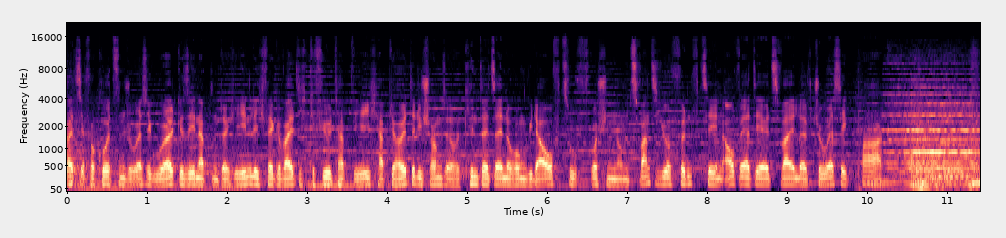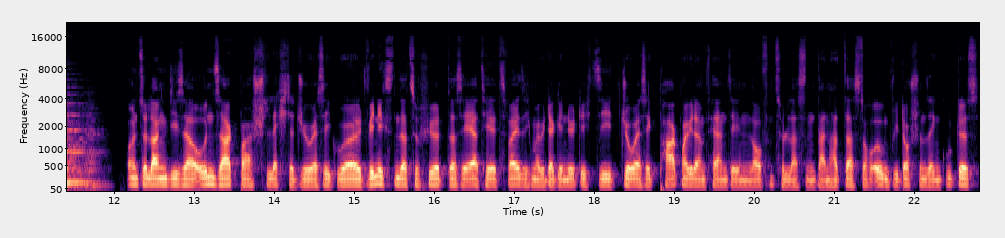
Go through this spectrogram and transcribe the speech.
Falls ihr vor kurzem Jurassic World gesehen habt und euch ähnlich vergewaltigt gefühlt habt wie ich, habt ihr heute die Chance, eure Kindheitserinnerungen wieder aufzufrischen. Um 20.15 Uhr auf RTL 2 läuft Jurassic Park. Und solange dieser unsagbar schlechte Jurassic World wenigstens dazu führt, dass RTL 2 sich mal wieder genötigt sieht, Jurassic Park mal wieder im Fernsehen laufen zu lassen, dann hat das doch irgendwie doch schon sein gutes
